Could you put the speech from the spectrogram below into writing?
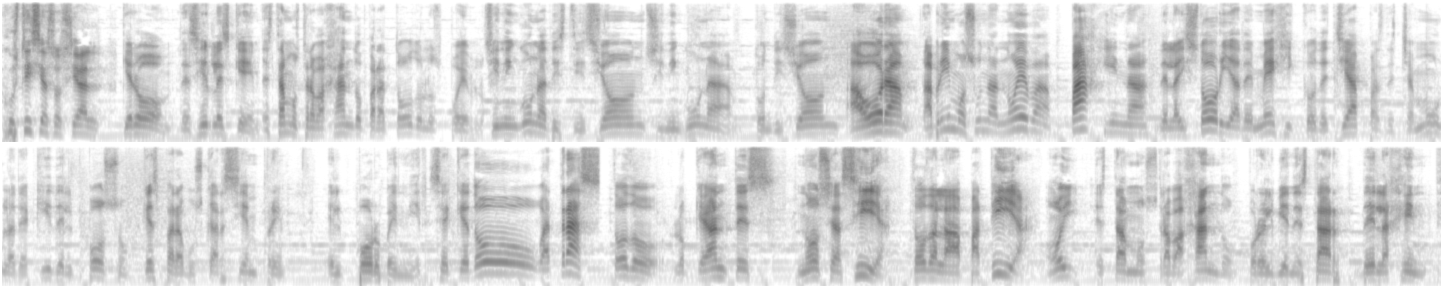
justicia social. Quiero decirles que estamos trabajando para todos los pueblos, sin ninguna distinción, sin ninguna condición. Ahora abrimos una nueva página de la historia de México, de Chiapas, de Chamula, de aquí del Pozo, que es para buscar siempre el porvenir. Se quedó atrás todo lo que antes no se hacía toda la apatía. Hoy estamos trabajando por el bienestar de la gente.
